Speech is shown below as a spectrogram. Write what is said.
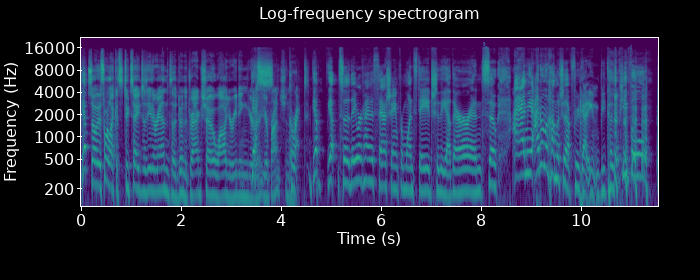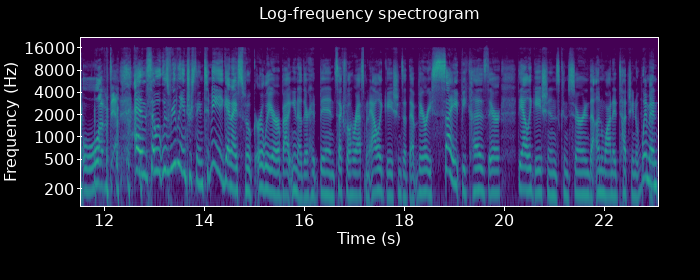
Yep. So it's sort of like it's two stages either end. So doing the drag show while you're eating your, your brunch. And, Correct. Yep. Yep. So they were kind of sashaying from one stage to the other. And so, I, I mean, I don't know how much of that food got eaten because people loved it. And so it was really interesting to me. Again, I spoke earlier about, you know, there had been sexual harassment allegations at that very site because they're, the allegations concerned the unwanted touching of women.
